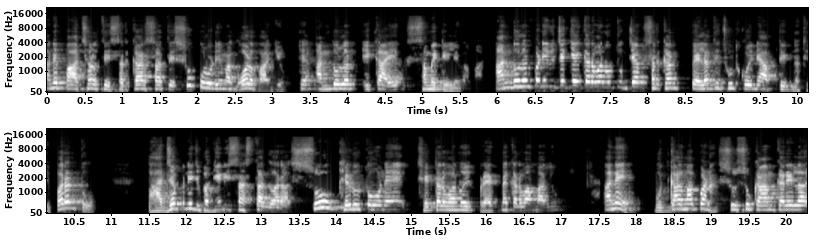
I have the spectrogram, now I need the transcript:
અને પાછળથી સરકાર સાથે શું કુલડીમાં ગોળ ભાગ્યો કે આંદોલન એકાએક સમેટી લેવામાં. આંદોલન પણ એવી જગ્યાએ કરવાનું હતું જ્યાં સરકાર પહેલાથી છૂટ કોઈને આપતી જ નથી. પરંતુ ભાજપની જ ભગીની સંસ્થા દ્વારા શું ખેડૂતોને છેતરવાનો એક પ્રયત્ન કરવામાં આવ્યો? અને ભૂતકાળમાં પણ શું શું કામ કરેલા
